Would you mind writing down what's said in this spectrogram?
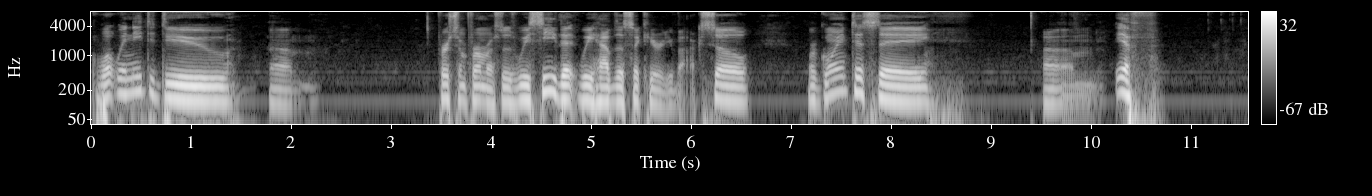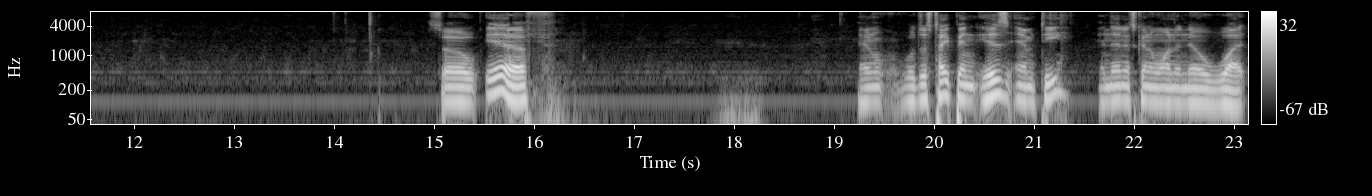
what we need to do um, first and foremost is we see that we have the security box. So we're going to say um, if. So if, and we'll just type in is empty, and then it's going to want to know what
